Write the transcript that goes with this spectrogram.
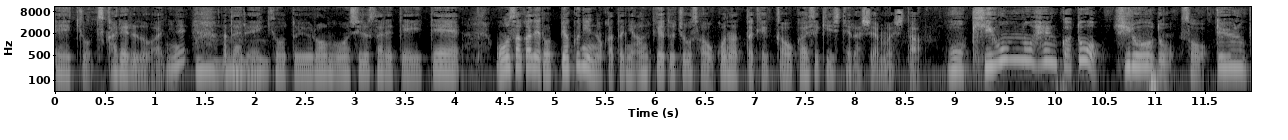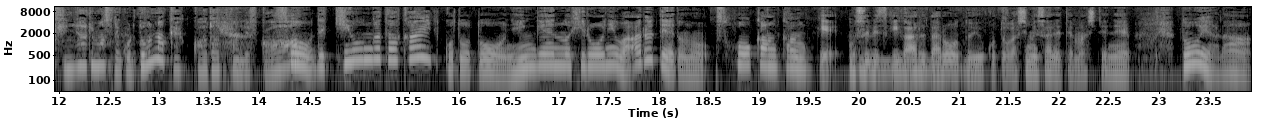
影響疲れる度合いにねうんうんうん。与える影響という論文を記されていて大阪で600人の方にアンケート調査を行った結果を解析していらっしゃいました。お気温の変化と疲労度。っそう。ていうの気になりますね。これどんな結果だったんですか？そう。で気温が高いことと人間の疲労にはある程度の相関関係結びつきがあるだろうということが示されてましてね。どうやら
